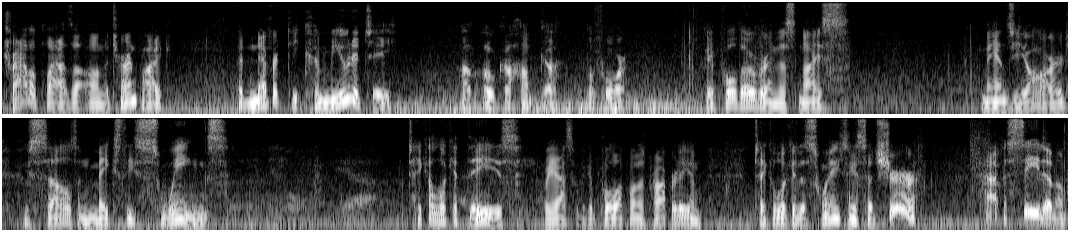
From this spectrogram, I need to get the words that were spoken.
Travel Plaza on the Turnpike, but never to the community of Okahumpka before. They pulled over in this nice man's yard who sells and makes these swings. Take a look at these. We asked if we could pull up on his property and take a look at his swings, and he said, sure, have a seat in them.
